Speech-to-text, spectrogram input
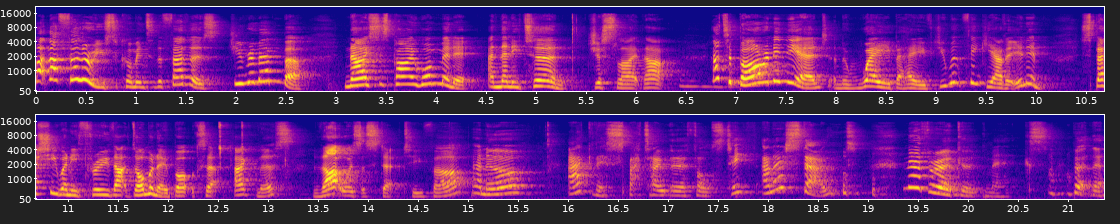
like that fella who used to come into the feathers. Do you remember? Nice as pie one minute, and then he turned just like that. Had to bar him in the end, and the way he behaved, you wouldn't think he had it in him. Especially when he threw that domino box at Agnes. That was a step too far. I know. Agnes spat out her false teeth and her stout. Never a good mix. But the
